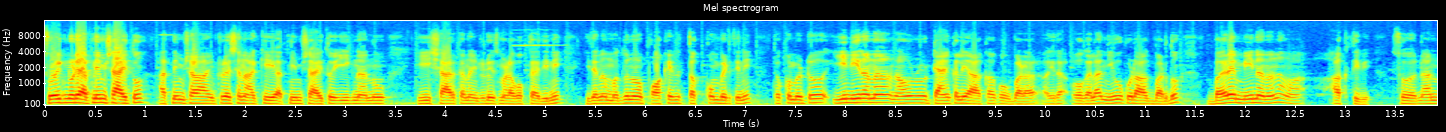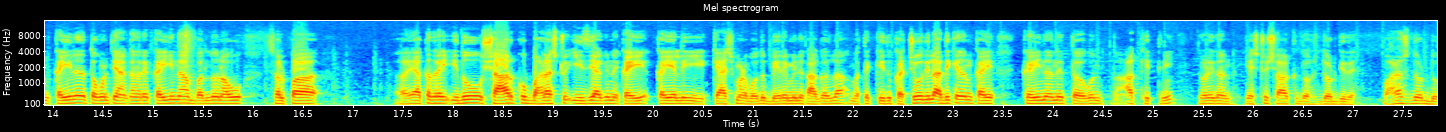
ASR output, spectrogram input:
ಸೊ ಈಗ ನೋಡಿ ಹತ್ತು ನಿಮಿಷ ಆಯಿತು. ಹತ್ತು ನಿಮಿಷ ಇಂಟ್ರೊಡಕ್ಷನ್ ಹಾಕಿ ಹತ್ತು ನಿಮಿಷ ಆಯಿತು. ಈಗ ನಾನು ಈ ಶಾರ್ಕನ್ನು ಇಂಟ್ರೊಡ್ಯೂಸ್ ಮಾಡೋಕೆ ಹೋಗ್ತಾ ಇದ್ದೀನಿ. ಇದನ್ನು ಮೊದಲು ನಾವು ಪಾಕೆಟ್ ತಕ್ಕೊಂಬಿಡ್ತೀನಿ ತಕ್ಕೊಂಬಿಟ್ಟು ಈ ನೀರನ್ನು ನಾವು ಟ್ಯಾಂಕಲ್ಲಿ ಹಾಕೋಕೆ ಹೋಗ್ಬಾರ ಇರ, ಹೋಗಲ್ಲ. ನೀವು ಕೂಡ ಆಗಬಾರ್ದು ಬರೀ ಮೀನನ್ನು ನಾವು ಹಾಕ್ತೀವಿ. ಸೊ ನಾನು ಕೈನ ತೊಗೊಳ್ತೀನಿ ಯಾಕಂದರೆ ಕೈನ ಬದಲು ನಾವು ಸ್ವಲ್ಪ ಯಾಕಂದರೆ ಇದು ಶಾರ್ಕು ಬಹಳಷ್ಟು ಈಸಿಯಾಗಿ ಕೈ, ಕೈಯಲ್ಲಿ ಕ್ಯಾಚ್ ಮಾಡ್ಬೋದು. ಬೇರೆ ಮೀನಿಗೆ ಆಗೋಲ್ಲ ಮತ್ತು ಇದು ಕಚ್ಚೋದಿಲ್ಲ. ಅದಕ್ಕೆ ನಾನು ಕೈ ಕೈನೇ ತೊಗೊಂಡು ಹಾಕಿರ್ತೀನಿ. ನೋಡಿ ನಾನು ಎಷ್ಟು ಶಾರ್ಕ್ ದೊಡ್ಡ ದೊಡ್ಡದಿದೆ ಬಹಳಷ್ಟು ದೊಡ್ಡದು.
